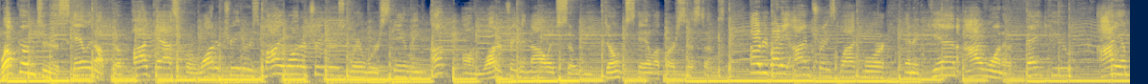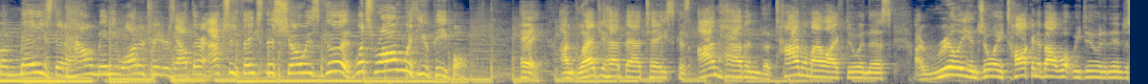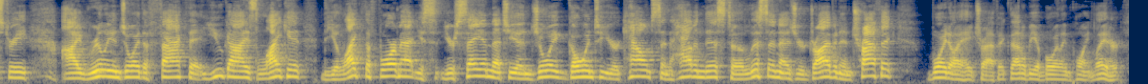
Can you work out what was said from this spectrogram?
Welcome to Scaling Up, the podcast for water treaters by water treaters, where we're scaling up on water treatment knowledge so we don't scale up our systems. Hi, everybody. I'm Trace Blackmore, and again, I want to thank you. I am amazed at how many water treaters out there actually thinks this show is good. What's wrong with you people? Hey, I'm glad you had bad taste because I'm having the time of my life doing this. I really enjoy talking about what we do in an industry. I really enjoy the fact that you guys like it. You like the format. You, are saying that you enjoy going to your accounts and having this to listen as you're driving in traffic. Boy, do I hate traffic. That'll be a boiling point later.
